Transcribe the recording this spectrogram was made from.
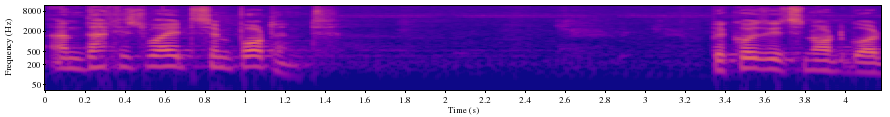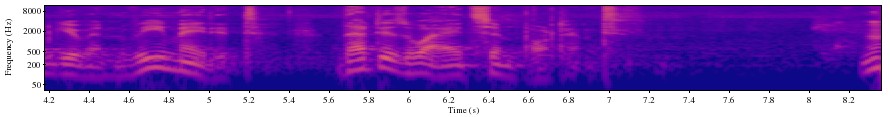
And that is why it's important, because it's not God-given, we made it. That is why it's important. Hmm?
